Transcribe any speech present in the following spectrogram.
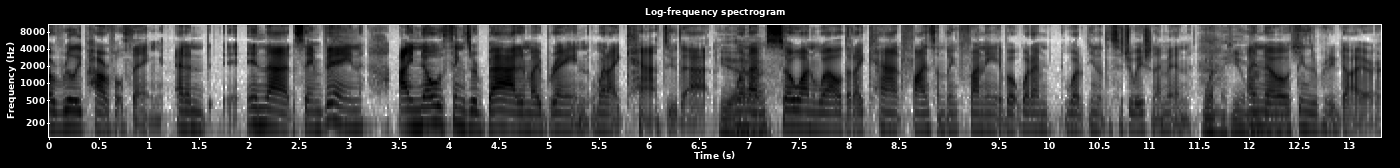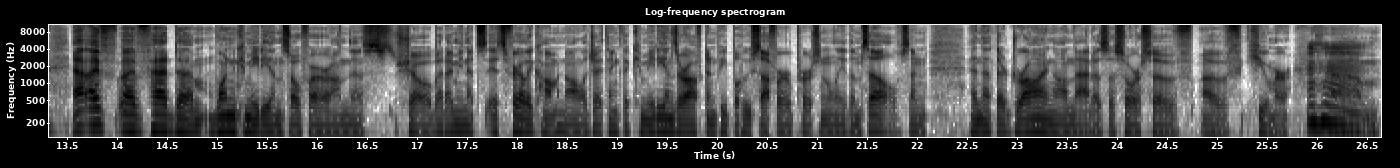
a really powerful thing. And in that same vein, I know things are bad in my brain when I can't do that. When I'm so unwell that I can't find something funny about what I'm, what you know, the situation I'm in. When the humor I know goes. things are pretty dire. I've I've had um, one comedian so far on this show, but I mean it's it's fairly common knowledge. I think that comedians are often people who suffer personally themselves, and and that they're drawing on that as a source of of humor. Um,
